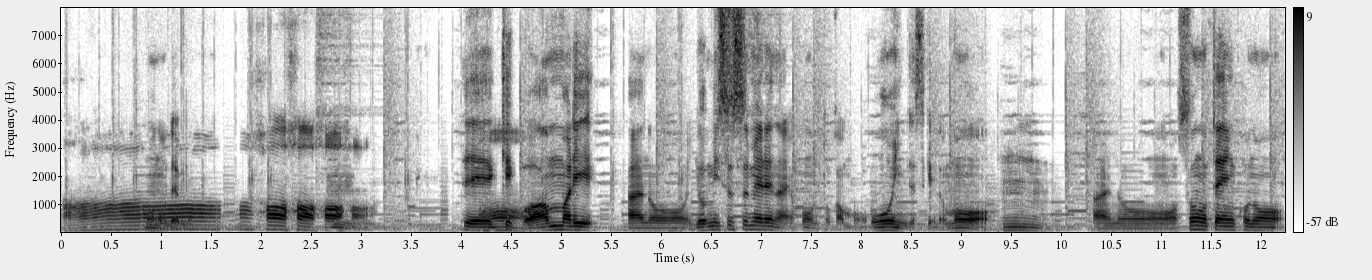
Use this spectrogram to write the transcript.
ものでもはあはあはあはであー結構あんまりあの読み進めれない本とかも多いんですけども、あ。うん。あのその点この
